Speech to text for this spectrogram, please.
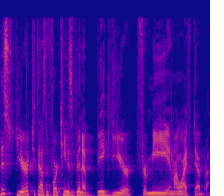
this year, 2014, has been a big year for me and my wife, Deborah.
